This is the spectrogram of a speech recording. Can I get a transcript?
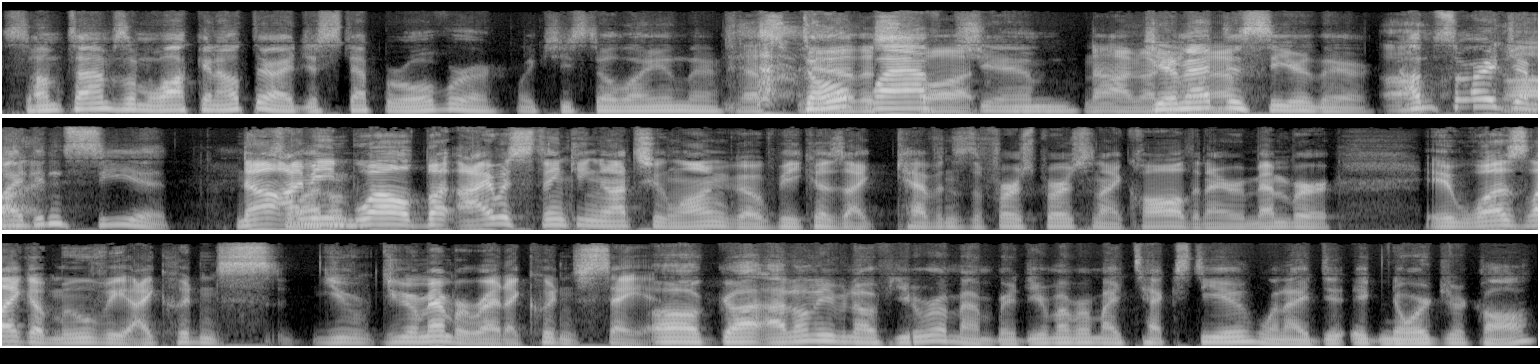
Sometimes I'm walking out there, I just step her over her like she's still laying there. That's Don't yeah, laugh, spot. Jim. No, I'm not Jim gonna had to see her there. Oh I'm my sorry, Jim. I didn't see it. No, So I I mean, don't- well, but I was thinking not too long ago because I Kevin's the first person I called, and I remember it was like a movie. I couldn't. You do you remember? Right? I couldn't say it. Oh God, I don't even know if you remember. Do you remember my text to you when I di- ignored your call?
